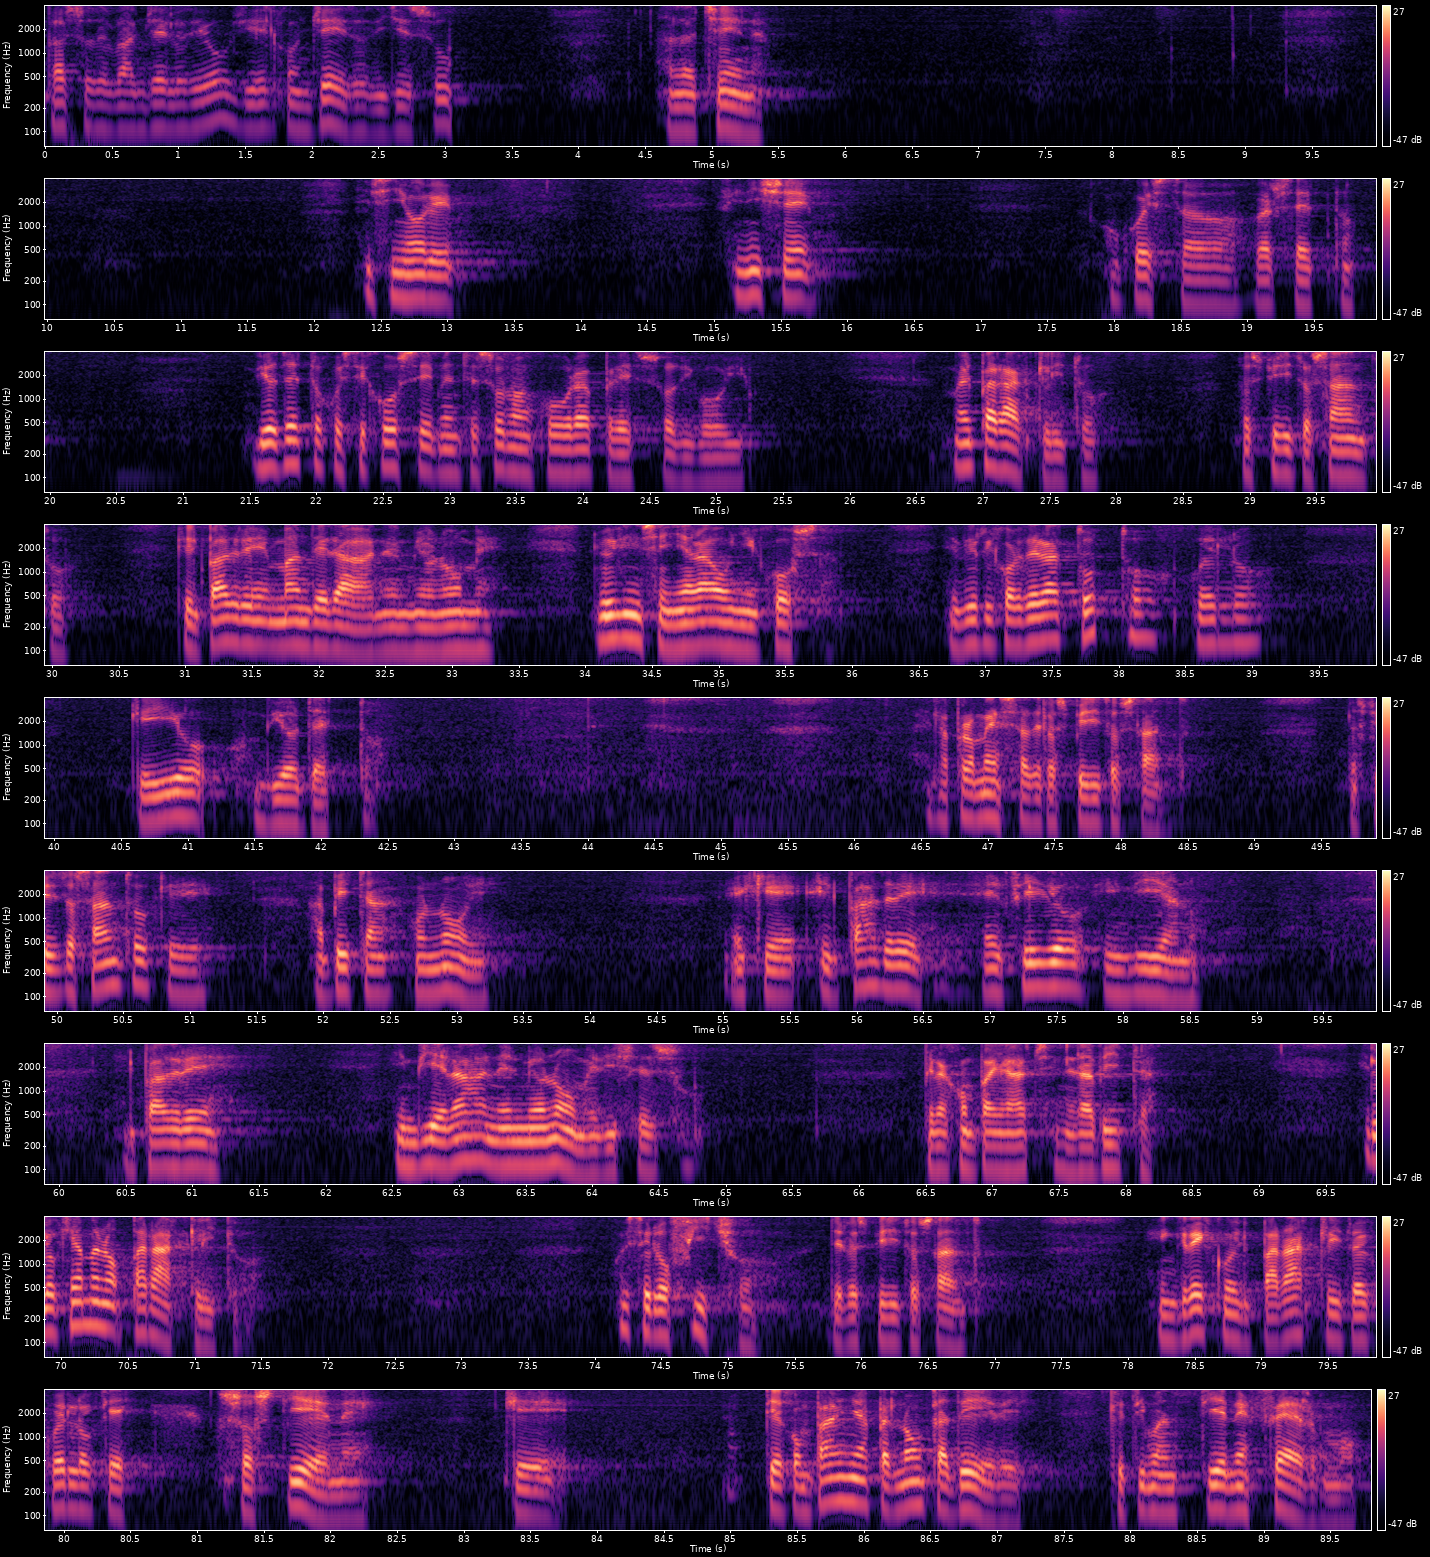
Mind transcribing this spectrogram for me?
passo del Vangelo di oggi è il congedo di Gesù alla cena. Il Signore finisce con questo versetto. Vi ho detto queste cose mentre sono ancora presso di voi, ma il Paraclito, lo Spirito Santo che il Padre manderà nel mio nome, lui vi insegnerà ogni cosa e vi ricorderà tutto quello che io vi ho detto. È la promessa dello Spirito Santo. Lo Spirito Santo che abita con noi e che il Padre e il Figlio inviano. Il Padre invierà nel mio nome, dice Gesù, per accompagnarci nella vita. E lo chiamano Paraclito. Questo è l'ufficio dello Spirito Santo. In greco il Paraclito è quello che sostiene, che ti accompagna per non cadere, che ti mantiene fermo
